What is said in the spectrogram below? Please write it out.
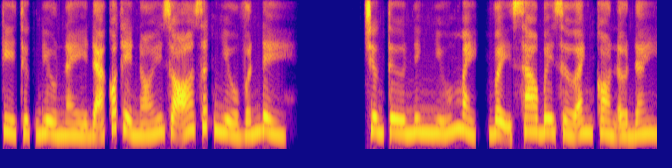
Kỳ thực điều này đã có thể nói rõ rất nhiều vấn đề. Trương Tư Ninh nhíu mày, vậy sao bây giờ anh còn ở đây?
